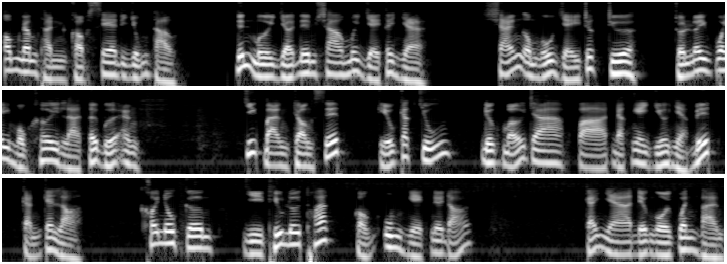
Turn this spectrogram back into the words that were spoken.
ông Nam Thành cọp xe đi Vũng Tàu. Đến 10 giờ đêm sau mới về tới nhà. Sáng ông ngủ dậy rất trưa, rồi loay quay một hơi là tới bữa ăn. Chiếc bàn tròn xếp, kiểu các chú, được mở ra và đặt ngay giữa nhà bếp, cạnh cái lò. Khói nấu cơm vì thiếu lối thoát còn ung nghẹt nơi đó. Cả nhà đều ngồi quanh bàn,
